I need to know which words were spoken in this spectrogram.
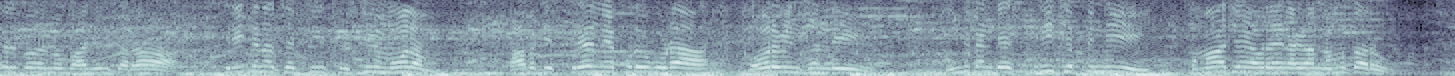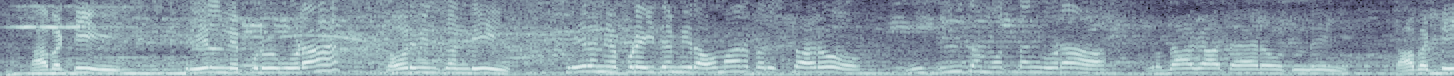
పవిత్రను బాధించరా? స్త్రీజన శక్తి సృష్టికి మూలం. కాబట్టి స్త్రీలను ఎప్పుడూ కూడా గౌరవించండి. ఎందుకంటే స్త్రీ చెప్పింది సమాజం ఎవరైనా కానీ నమ్ముతారు. కాబట్టి స్త్రీలను ఎప్పుడూ కూడా గౌరవించండి. స్త్రీలను ఎప్పుడైతే మీరు అవమానపరుస్తారో మీ జీవితం మొత్తం కూడా వృధాగా తయారవుతుంది. కాబట్టి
